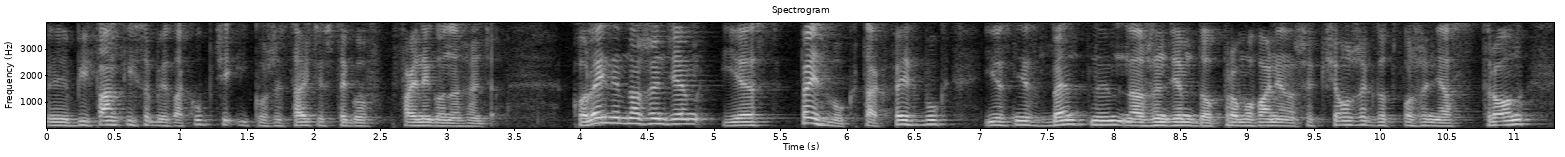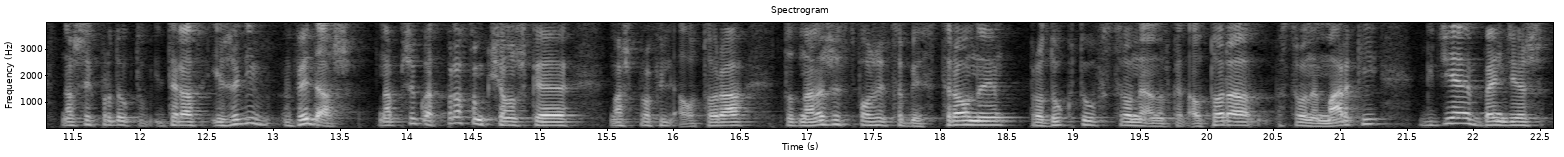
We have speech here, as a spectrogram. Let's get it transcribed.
y, Bifanki sobie zakupcie i korzystajcie z tego fajnego narzędzia. Kolejnym narzędziem jest Facebook. Tak, Facebook jest niezbędnym narzędziem do promowania naszych książek, do tworzenia stron naszych produktów. I teraz, jeżeli wydasz na przykład prostą książkę, masz profil autora, to należy stworzyć sobie strony produktów, stronę na przykład autora, stronę marki, gdzie będziesz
